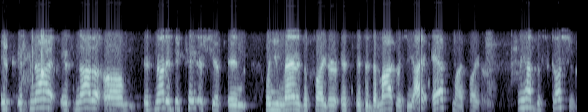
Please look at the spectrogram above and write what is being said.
it, it's not it's not a um it's not a dictatorship in when you manage a fighter. It's it's a democracy. I ask my fighters. We have discussions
